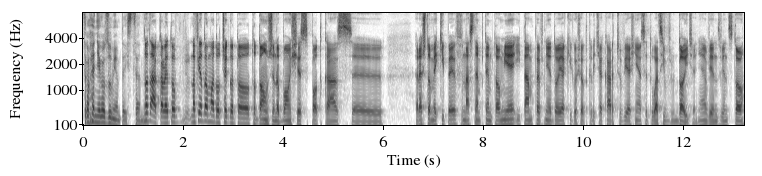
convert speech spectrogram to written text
trochę nie rozumiem tej sceny. No tak, ale to no wiadomo, do czego to, to dąży, no bo on się spotka z... Yy resztą ekipy w następnym tomie i tam pewnie do jakiegoś odkrycia kart czy wyjaśnienia sytuacji dojdzie, nie? Więc, więc to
